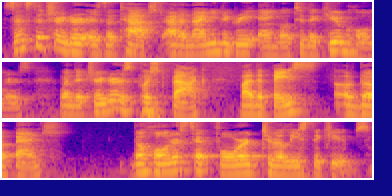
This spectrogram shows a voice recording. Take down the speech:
Since the trigger is attached at a 90 degree angle to the cube holders, when the trigger is pushed back by the base of the bench, the holders tip forward to release the cubes.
